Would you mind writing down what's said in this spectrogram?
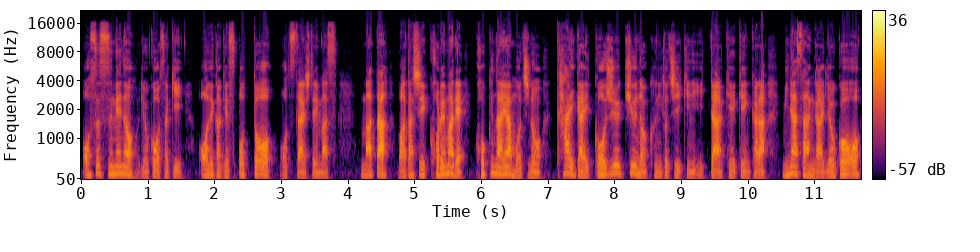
おすすめの旅行先、お出かけスポットをお伝えしています。また私これまで国内はもちろん海外59の国と地域に行った経験から皆さんが旅行を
